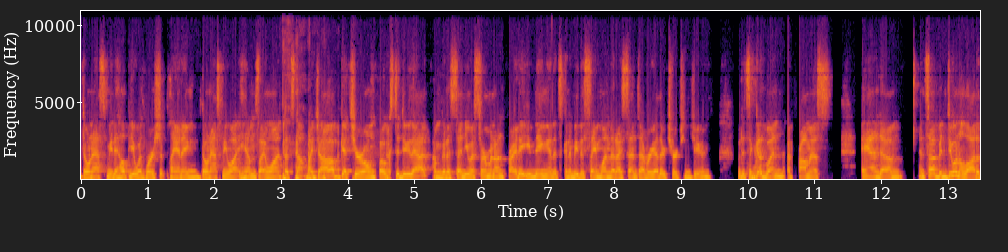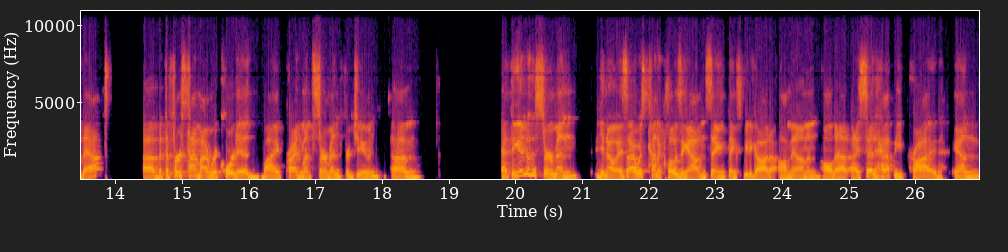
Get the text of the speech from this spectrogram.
Don't ask me to help you with worship planning. Don't ask me what hymns I want. That's not my job. Get your own folks to do that. I'm going to send you a sermon on Friday evening, and it's going to be the same one that I sent every other church in June. But it's a good one, I promise. And um, and so I've been doing a lot of that. Uh, but the first time I recorded my Pride Month sermon for June, um, at the end of the sermon, you know, as I was kind of closing out and saying thanks be to God, amen, and all that, I said happy pride. And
